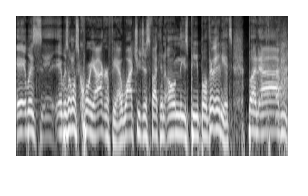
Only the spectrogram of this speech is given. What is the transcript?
It was it was almost choreography. I watch you just fucking own these people. They're idiots, but um,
